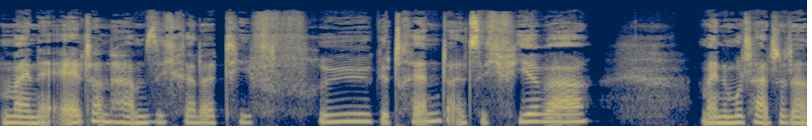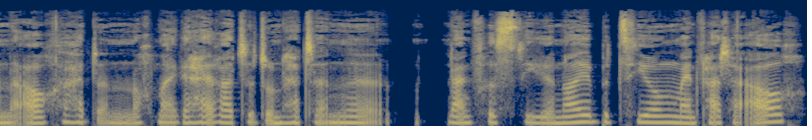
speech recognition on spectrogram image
meine Eltern haben sich relativ früh getrennt, als ich vier war. Meine Mutter hatte dann auch, hat dann nochmal geheiratet und hatte eine langfristige neue Beziehung, mein Vater auch.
